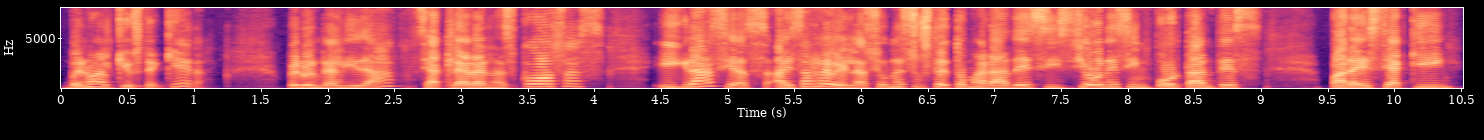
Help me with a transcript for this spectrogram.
bueno, al que usted quiera pero en realidad se aclaran las cosas y gracias a esas revelaciones usted tomará decisiones importantes para este aquí,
